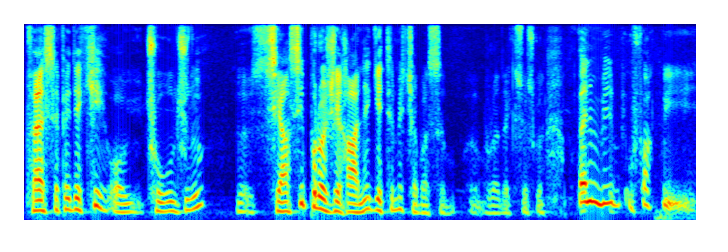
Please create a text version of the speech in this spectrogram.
felsefedeki o çoğulculuğu siyasi proje haline getirme çabası buradaki söz konusu. Benim bir ufak bir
